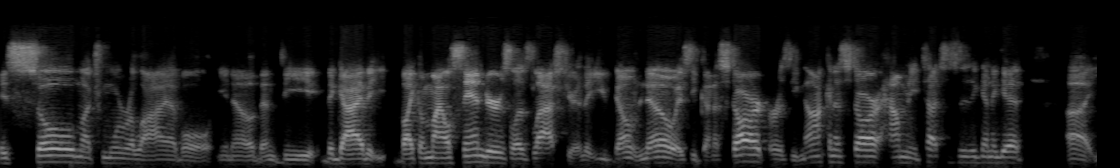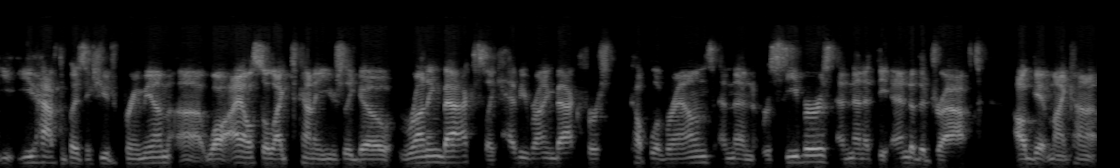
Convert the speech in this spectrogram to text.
is so much more reliable, you know, than the the guy that like a Miles Sanders was last year that you don't know is he going to start or is he not going to start? How many touches is he going to get? Uh, you, you, have to place a huge premium. Uh, while I also like to kind of usually go running backs, like heavy running back first couple of rounds, and then receivers, and then at the end of the draft, I'll get my kind of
